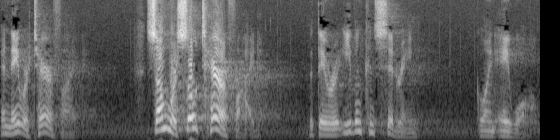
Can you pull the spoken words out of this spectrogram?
and they were terrified. Some were so terrified that they were even considering going AWOL.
